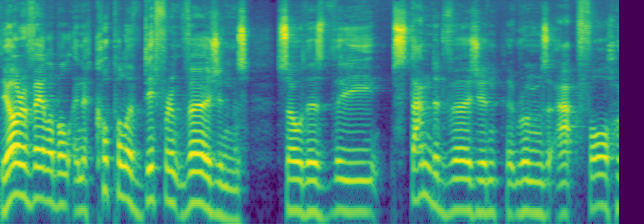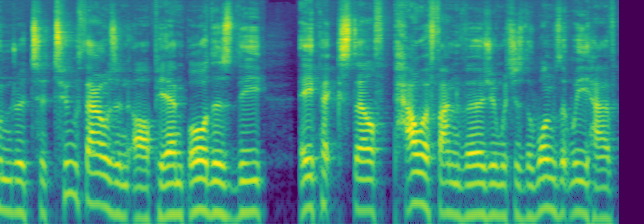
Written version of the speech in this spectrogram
They are available in a couple of different versions. So there's the standard version that runs at 400 to 2000 RPM, or there's the Apex Stealth Power Fan version, which is the ones that we have,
